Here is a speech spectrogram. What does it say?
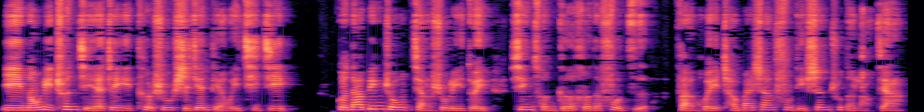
以农历春节这一特殊时间点为契机，《滚大冰》中讲述了一对心存隔阂的父子返回长白山腹地深处的老家，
